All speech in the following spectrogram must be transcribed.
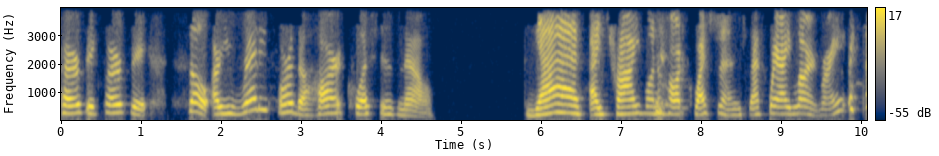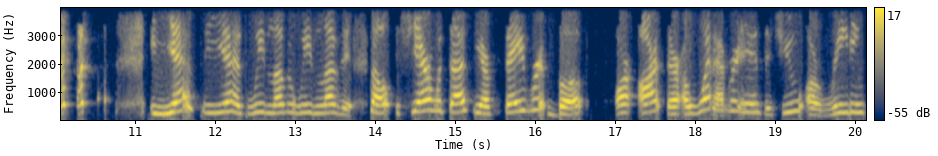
Perfect, perfect. So, are you ready for the hard questions now? Yes, I thrive on hard questions. That's where I learn, right? yes, yes. We love it. We love it. So share with us your favorite book or author or whatever it is that you are reading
